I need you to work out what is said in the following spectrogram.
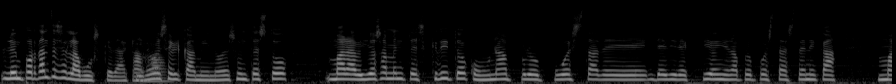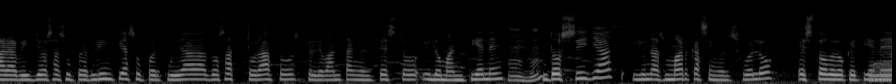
Lo importante es la búsqueda aquí, ¿no? Es el camino. Es un texto maravillosamente escrito, con una propuesta de, de dirección y una propuesta escénica maravillosa, súper limpia, súper cuidada, dos actorazos que levantan el texto y lo mantienen, dos sillas y unas marcas en el suelo, es todo lo que tienen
